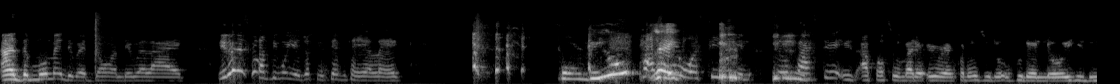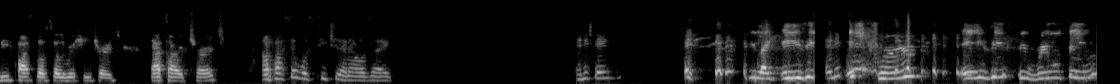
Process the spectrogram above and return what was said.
And the moment they were done, they were like, you know, this kind of thing where you're just in service and you're like, For real? Pastor Like was teaching. So Pastor is Apostle Emmanuel Iren. For those who don't who don't know, he's the lead pastor of Celebration Church. That's our church. And Pastor was teaching, and I was like, anything, like easy. anything. It's true. easy. Real thing.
